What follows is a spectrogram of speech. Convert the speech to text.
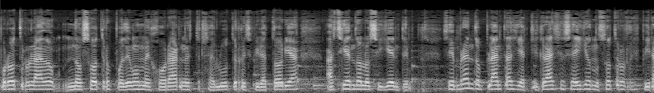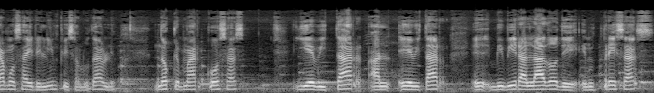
Por otro lado, nosotros podemos mejorar nuestra salud respiratoria haciendo lo siguiente, sembrando plantas ya que gracias a ello nosotros respiramos aire limpio y saludable, no quemar cosas y evitar, al, evitar eh, vivir al lado de empresas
